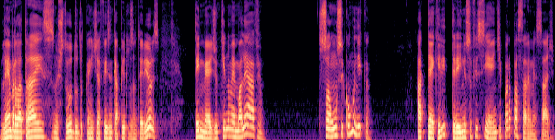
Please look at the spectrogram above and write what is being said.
Lembra lá atrás, no estudo do que a gente já fez em capítulos anteriores? Tem médium que não é maleável. Só um se comunica. Até que ele treine o suficiente para passar a mensagem.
